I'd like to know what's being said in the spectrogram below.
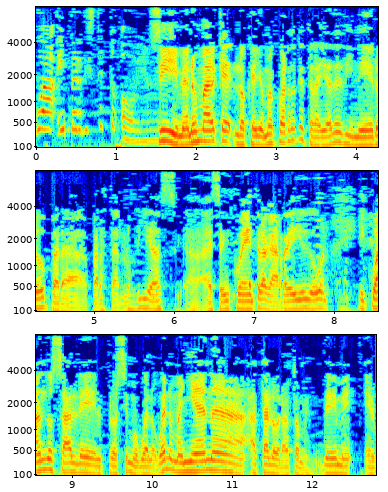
Guau, y perdiste tu, obviamente. Sí, menos mal que lo que yo me acuerdo que traía de dinero para, para estar los días a ese encuentro, agarré y digo, bueno, ¿y cuándo sale el próximo vuelo? Bueno, mañana a tal hora, tomen, déme el,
